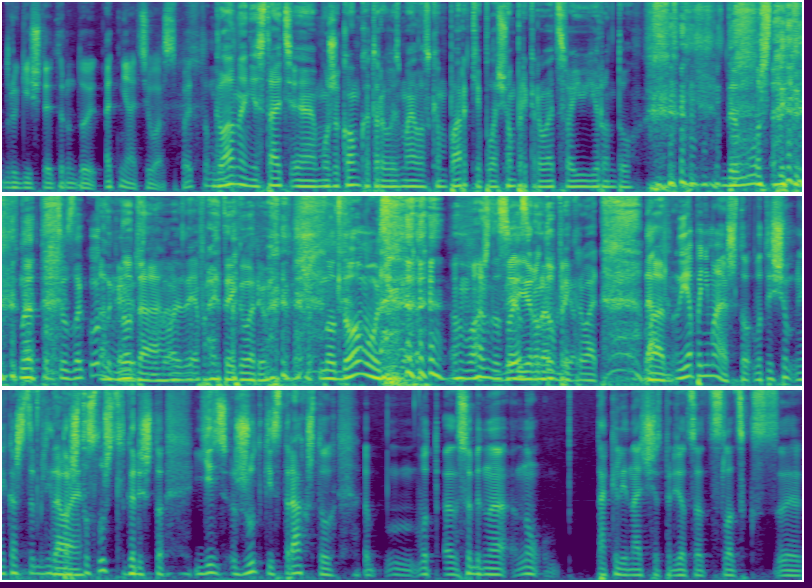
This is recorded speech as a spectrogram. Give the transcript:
другие считают ерундой, отнять у вас. Поэтому... Главное не стать э, мужиком, который в Измайловском парке плащом прикрывает свою ерунду. Да может, ну это противозаконно, ну конечно, да, да. я про это и говорю. Но дома у себя Можно свою ерунду прикрывать. Ладно. но я понимаю, что вот еще, мне кажется, блин, про что слушатель говорит, что есть жуткий страх, что э, вот особенно, ну, так или иначе сейчас придется к, э,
